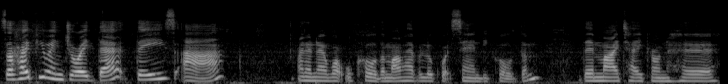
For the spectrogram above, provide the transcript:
So I hope you enjoyed that. These are, I don't know what we'll call them. I'll have a look what Sandy called them. They're my take on her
